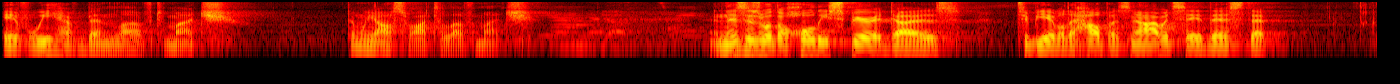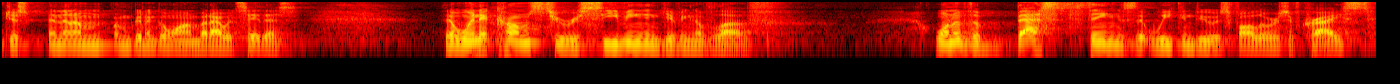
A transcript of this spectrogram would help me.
if we have been loved much, then we also ought to love much. And this is what the Holy Spirit does to be able to help us. Now, I would say this that just, and then I'm, I'm going to go on, but I would say this that when it comes to receiving and giving of love, one of the best things that we can do as followers of Christ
